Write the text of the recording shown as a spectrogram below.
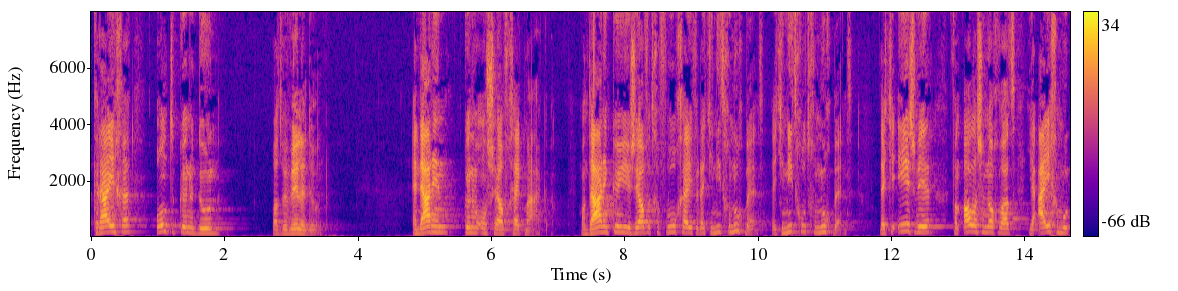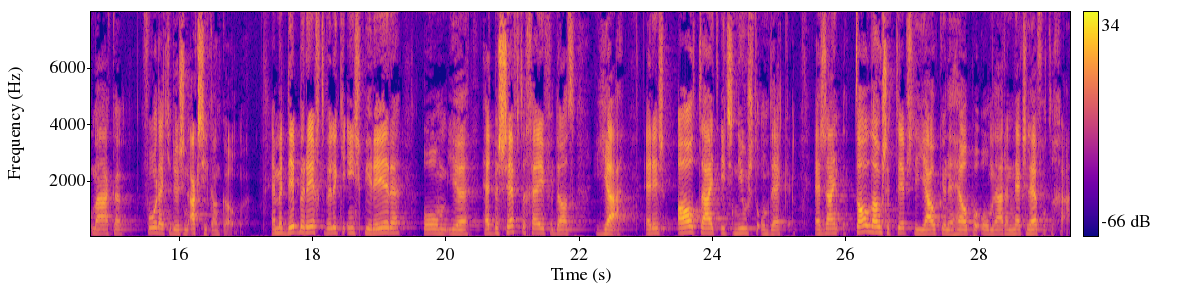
krijgen om te kunnen doen wat we willen doen. En daarin kunnen we onszelf gek maken. Want daarin kun je jezelf het gevoel geven dat je niet genoeg bent. Dat je niet goed genoeg bent. Dat je eerst weer van alles en nog wat je eigen moet maken voordat je dus in actie kan komen. En met dit bericht wil ik je inspireren om je het besef te geven dat ja, er is altijd iets nieuws te ontdekken. Er zijn talloze tips die jou kunnen helpen om naar een next level te gaan.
